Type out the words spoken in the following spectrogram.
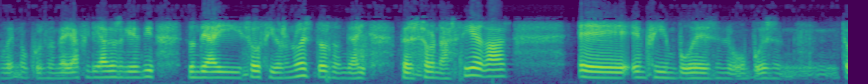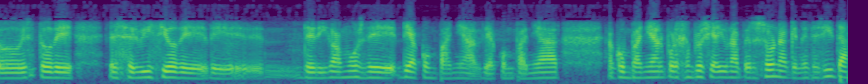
bueno, pues donde hay afiliados, quiere decir, donde hay socios nuestros, donde hay personas ciegas, eh, en fin, pues, pues todo esto de el servicio de, de, digamos de, de, acompañar, de acompañar, acompañar, por ejemplo, si hay una persona que necesita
